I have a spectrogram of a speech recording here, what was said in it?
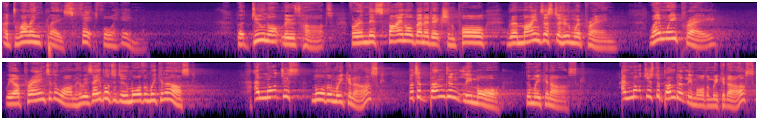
a dwelling place fit for Him. But do not lose heart for in this final benediction, Paul reminds us to whom we're praying. When we pray, we are praying to the one who is able to do more than we can ask. And not just more than we can ask, but abundantly more than we can ask. And not just abundantly more than we can ask,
